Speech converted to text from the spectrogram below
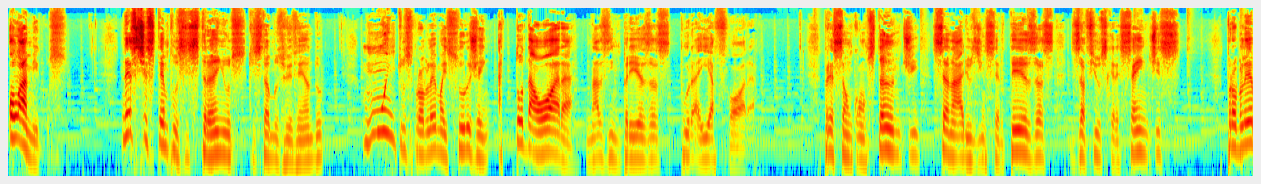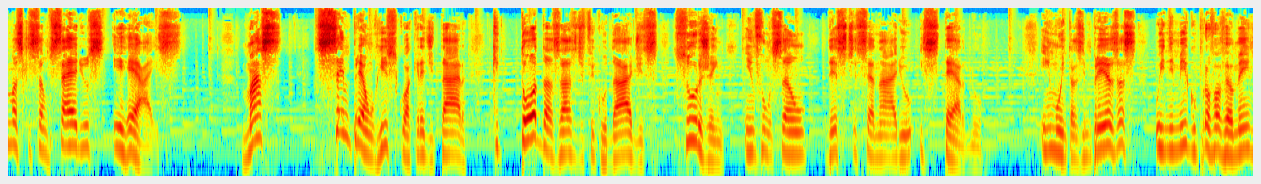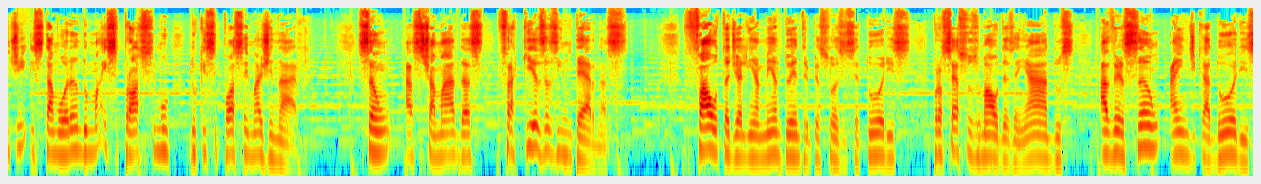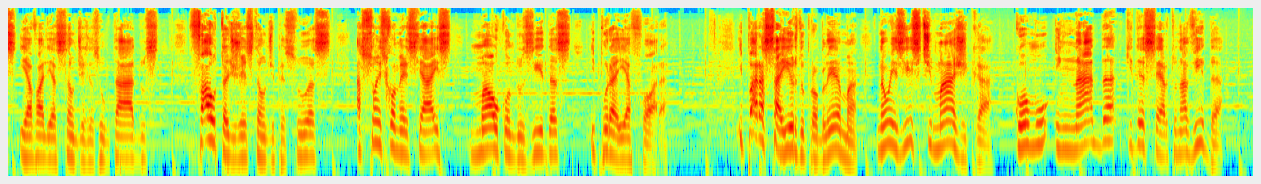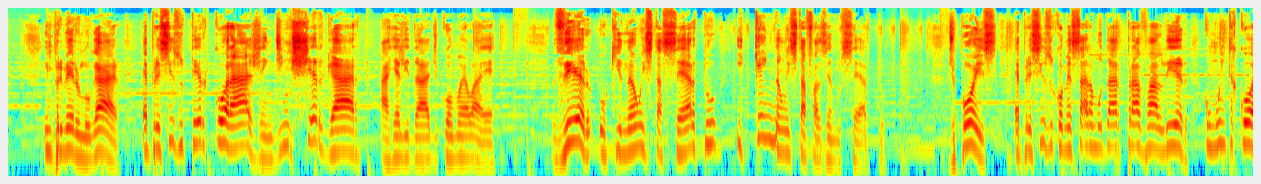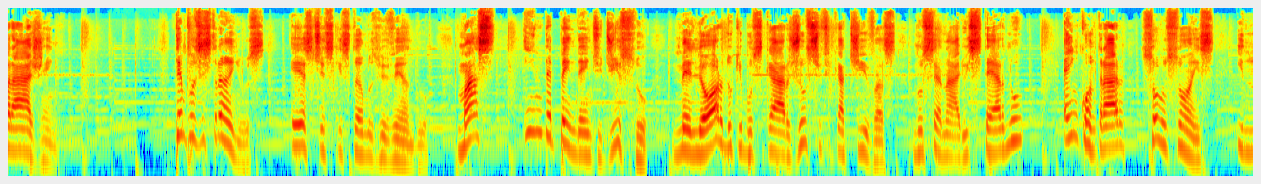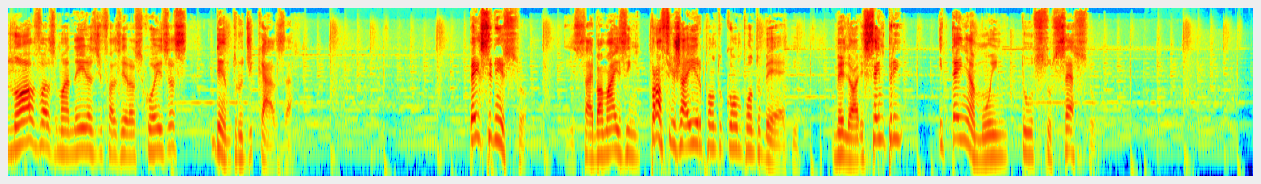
Olá, amigos. Nestes tempos estranhos que estamos vivendo, muitos problemas surgem a toda hora nas empresas por aí afora. Pressão constante, cenários de incertezas, desafios crescentes, problemas que são sérios e reais. Mas sempre é um risco acreditar que todas as dificuldades surgem em função deste cenário externo em muitas empresas, o inimigo provavelmente está morando mais próximo do que se possa imaginar. São as chamadas fraquezas internas. Falta de alinhamento entre pessoas e setores, processos mal desenhados, aversão a indicadores e avaliação de resultados, falta de gestão de pessoas, ações comerciais mal conduzidas e por aí afora. E para sair do problema, não existe mágica, como em nada que dê certo na vida. Em primeiro lugar, é preciso ter coragem de enxergar a realidade como ela é. Ver o que não está certo e quem não está fazendo certo. Depois, é preciso começar a mudar para valer com muita coragem. Tempos estranhos, estes que estamos vivendo, mas Independente disso, melhor do que buscar justificativas no cenário externo é encontrar soluções e novas maneiras de fazer as coisas dentro de casa. Pense nisso e saiba mais em profjair.com.br. Melhore sempre e tenha muito sucesso!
